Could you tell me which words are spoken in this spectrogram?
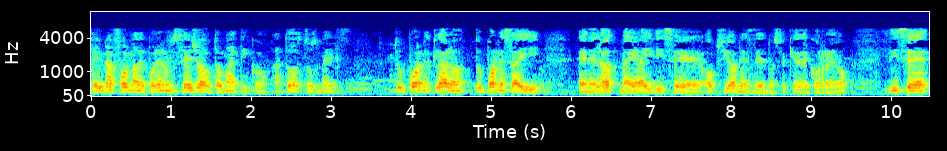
hay una forma de poner un sello automático a todos tus mails. Tú pones, claro, tú pones ahí, en el Hotmail, ahí dice opciones de no sé qué, de correo, dice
